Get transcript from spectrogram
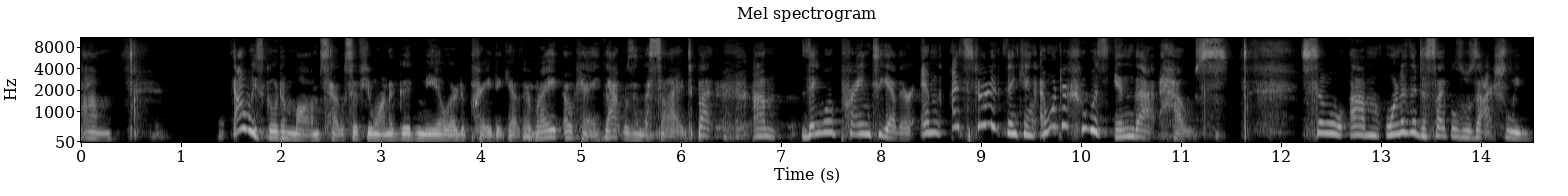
Um, always go to mom's house if you want a good meal or to pray together, mm-hmm. right? Okay, that was an aside. But um, they were praying together, and I started thinking, I wonder who was in that house. So um, one of the disciples was actually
